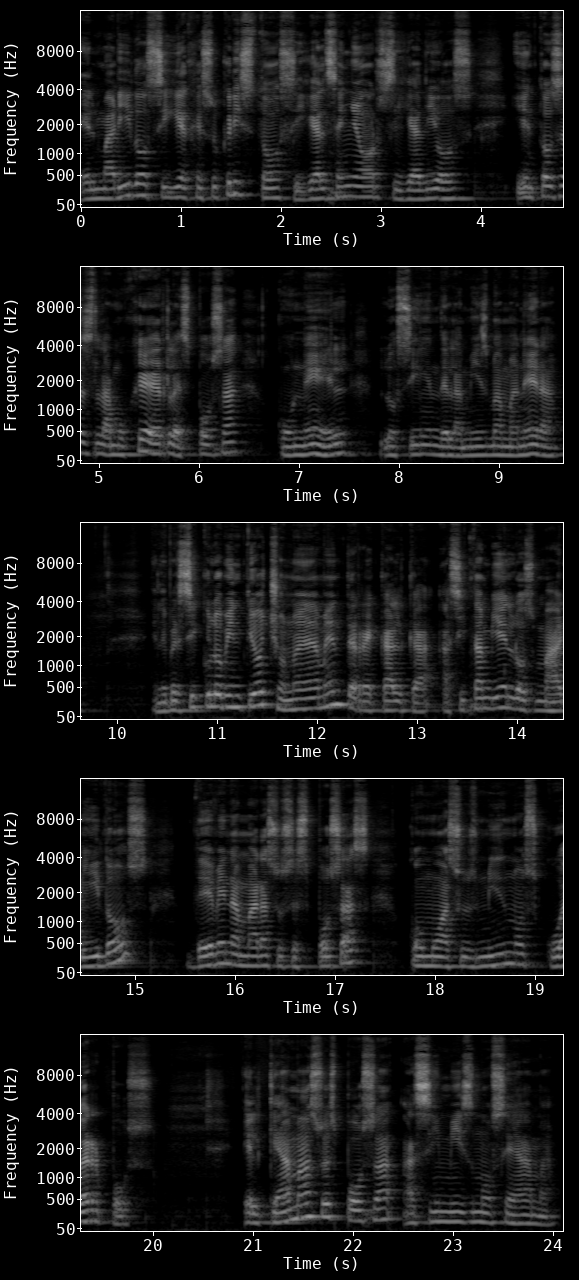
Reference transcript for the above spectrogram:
el marido sigue a Jesucristo, sigue al Señor, sigue a Dios, y entonces la mujer, la esposa, con él lo siguen de la misma manera. En el versículo 28 nuevamente recalca, así también los maridos deben amar a sus esposas como a sus mismos cuerpos. El que ama a su esposa, a sí mismo se ama.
